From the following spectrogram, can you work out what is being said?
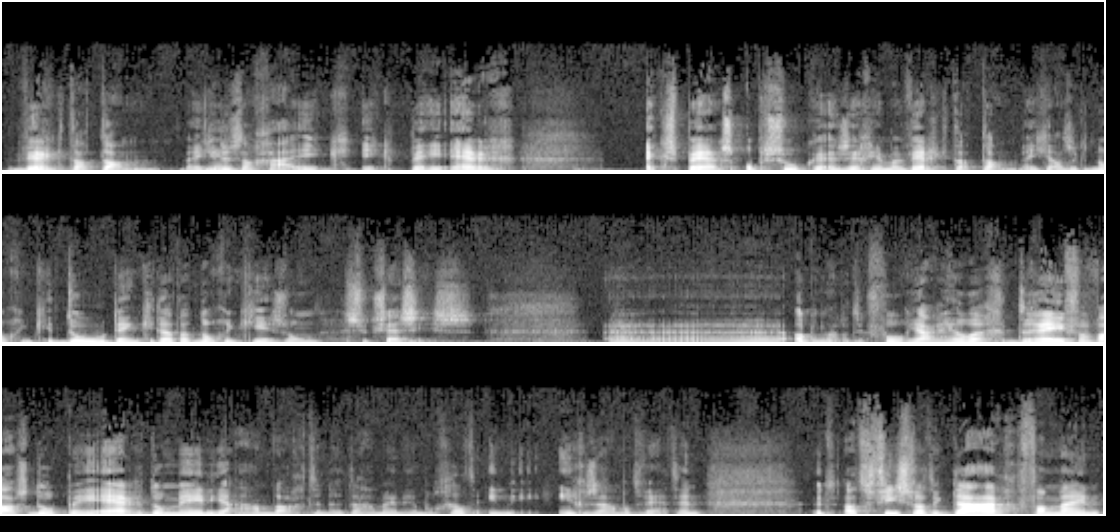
werkt dat dan? Weet je, Ja. dus dan ga ik, ik PR-experts opzoeken en zeg je, maar werkt dat dan? Weet je, als ik het nog een keer doe, denk je dat dat nog een keer zo'n succes is? Eh, ook omdat het natuurlijk vorig jaar heel erg gedreven was door PR, door media-aandacht en dat daarmee een heleboel geld in, ingezameld werd. En het advies wat ik daar van mijn,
